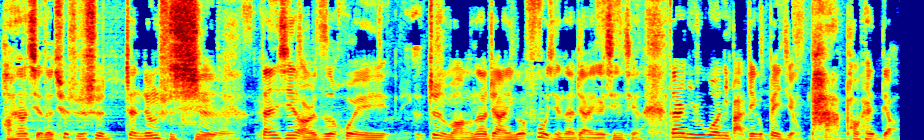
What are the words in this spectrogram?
好像写的确实是战争时期担心儿子会阵亡的这样一个父亲的这样一个心情。但是你如果你把这个背景啪抛开掉，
